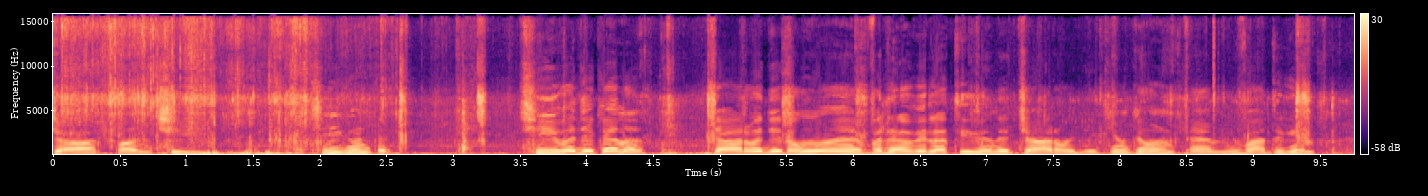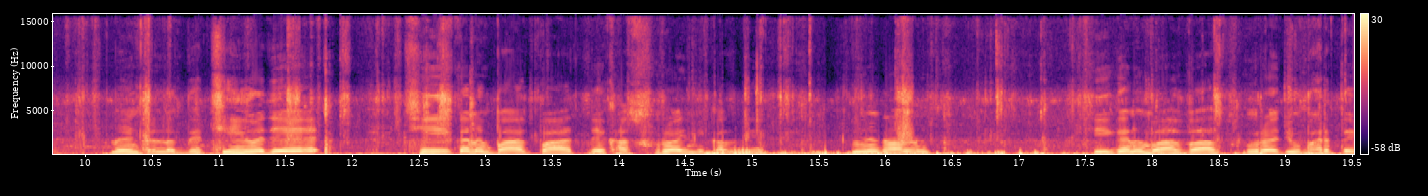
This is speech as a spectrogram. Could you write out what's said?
चार, पाँच छी छी घंटे? छी बजे का ना? चार बजे तो हुए बड़ा वेला थी वे चार बजे। क्योंकि हम टाइम बाद गए मिनट लग दे बजे छी कने बात बात देखा सूरज निकल गए ये गाल छः कने बाद बाद सूरज उभरते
